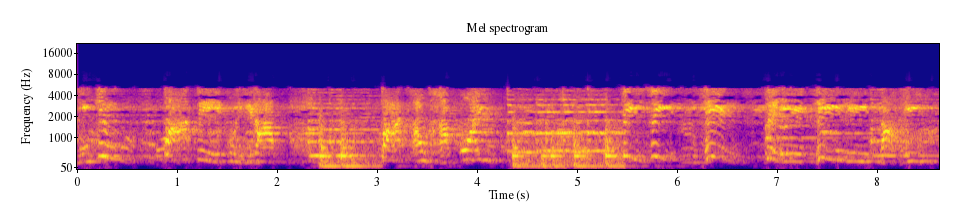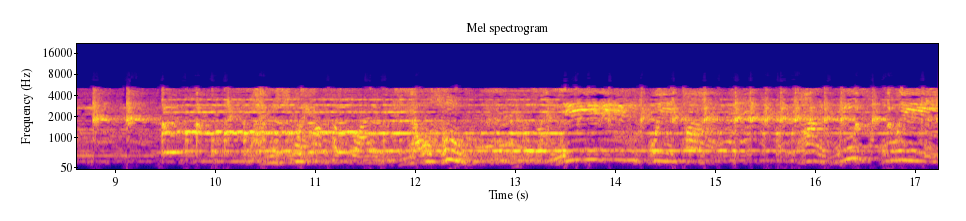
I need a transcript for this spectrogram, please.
至今八戒跪立把头合歪姿势唔清谢天谢地万岁万万岁妖叔死万岁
